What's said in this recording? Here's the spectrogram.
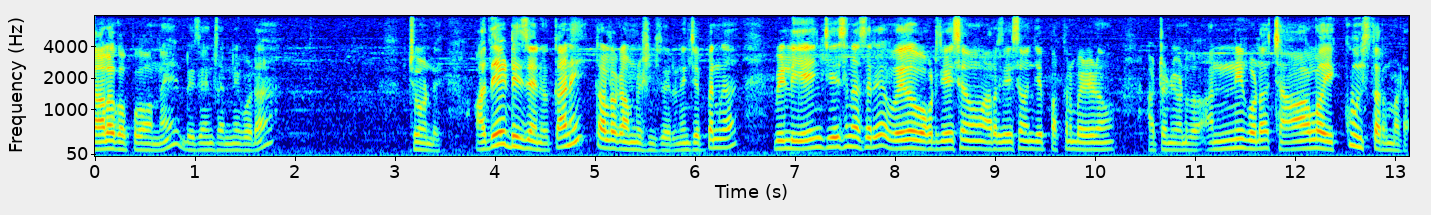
చాలా గొప్పగా ఉన్నాయి డిజైన్స్ అన్నీ కూడా. చూడండి. అదే డిజైన్ కానీ కలర్ కాంబినేషన్స్ వేరు. నేను చెప్పానుగా వీళ్ళు ఏం చేసినా సరే ఏదో ఒకటి చేసాం అర చేసాం అని చెప్పి పక్కన పెట్టడం అటువంటి ఉండదు. అన్నీ కూడా చాలా ఎక్కువ ఉంచుతారనమాట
